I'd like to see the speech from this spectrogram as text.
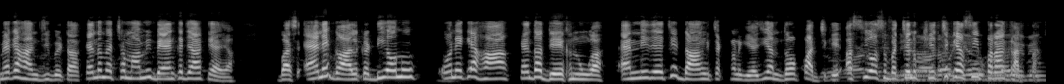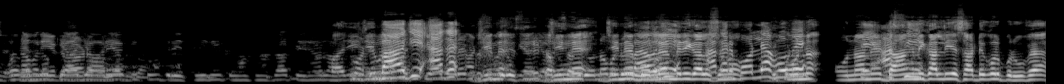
ਮੈਂ ਕਿਹਾ ਹਾਂਜੀ ਬੇਟਾ। ਕਹਿੰਦਾ ਮੈਂ ਅੱਛਾ ਮਾਮੀ ਬੈਂਕ ਜਾ ਕੇ ਆਇਆ। ਬਸ ਐਨੇ ਗਾਲ ਕੱਢੀ ਉਹਨੂੰ। ਉਹਨੇ ਕਿਹਾ ਹਾਂ ਕਹਿੰਦਾ ਦੇਖ ਲੂੰਗਾ। ਐਨੀ ਦੇ ਚ ਡਾਂਗ ਚੱਕਣ ਗਿਆ ਜੀ ਅੰਦਰੋਂ ਭੱਜ ਕੇ। ਅਸੀਂ ਉਸ ਬੱਚੇ ਨੂੰ ਖਿੱਚ ਕੇ ਅਸੀਂ ਪਰਾਂ ਕਰਤਾ ਉਹਨਾਂ ਵੱਲੋਂ ਕਿਹਾ ਜਾ ਰਿਹਾ ਕਿ ਤੂੰ ਦ੍ਰੇਸੀ ਨਹੀਂ ਪਹੁੰਚ ਸਕਦਾ ਤੇਰਾ ਬਾਜੀ ਅਗਰ ਜਿਨੇ ਜਿਨੇ ਬੋਲਿਆ ਮੇਰੀ ਗੱਲ ਅਗਰ ਸੁਣੋ ਬੋਲਿਆ ਹੋਵੇ ਉਹਨਾਂ ਤੇ ਨੇ ਡਾਂਗ ਅਸੀਂ- ਨਿਕਾਲੀ ਹੈ ਸਾਡੇ ਕੋਲ ਪ੍ਰੂਫ ਹੈ।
